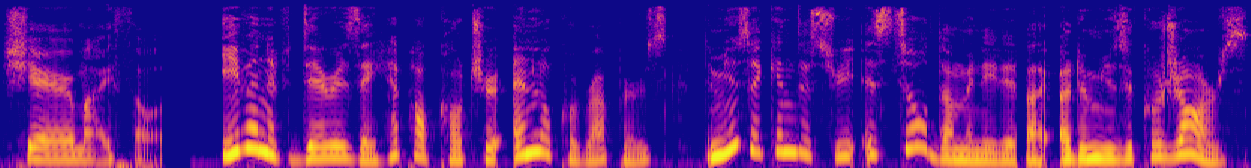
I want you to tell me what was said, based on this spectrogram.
share my thoughts. Even if there is a hip hop culture and local rappers, the music industry is still dominated by other musical genres.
